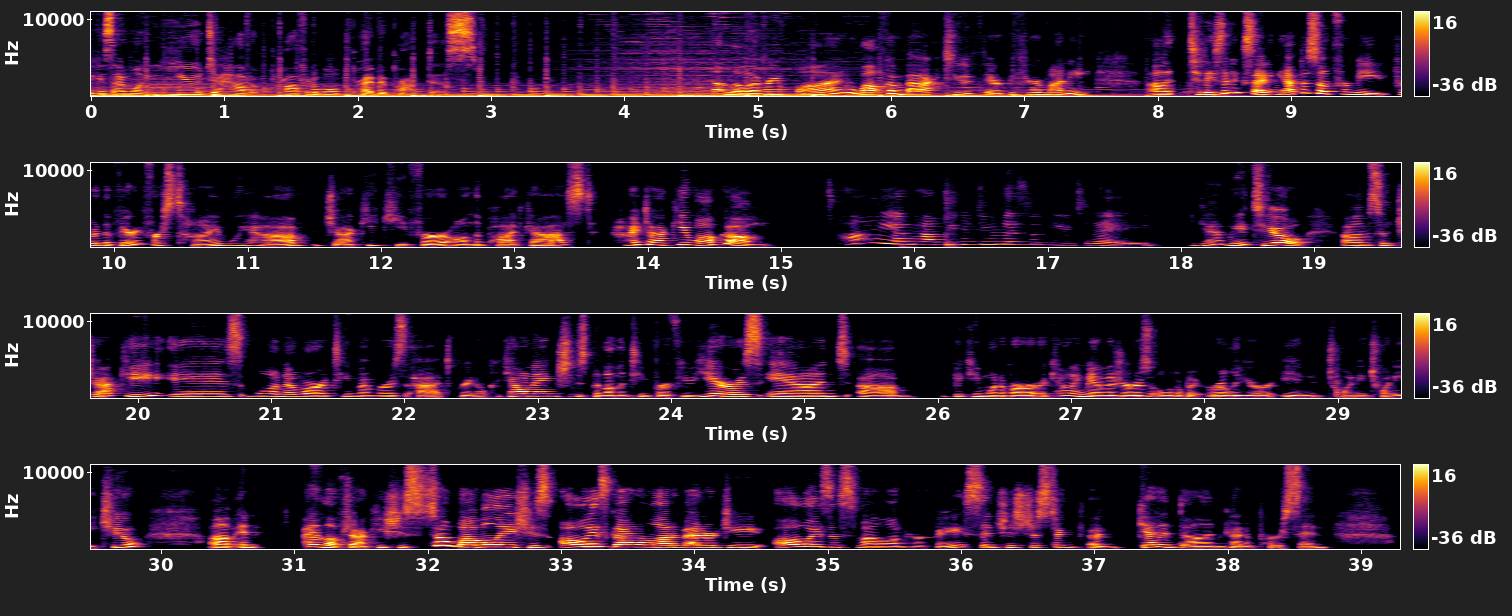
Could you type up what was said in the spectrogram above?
because I want you to have a profitable private practice. Hello, everyone. Welcome back to Therapy for Your Money. Uh, today's an exciting episode for me. For the very first time, we have Jackie Kiefer on the podcast. Hi, Jackie. Welcome. Hi, I'm happy to do this with you today. Yeah, me too. Um, so Jackie is one of our team members at Green Oak Accounting. She's been on the team for a few years, and um, became one of our accounting managers a little bit earlier in 2022. Um, and I love Jackie. She's so bubbly. She's always got a lot of energy, always a smile on her face, and she's just a, a get it done kind of person.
